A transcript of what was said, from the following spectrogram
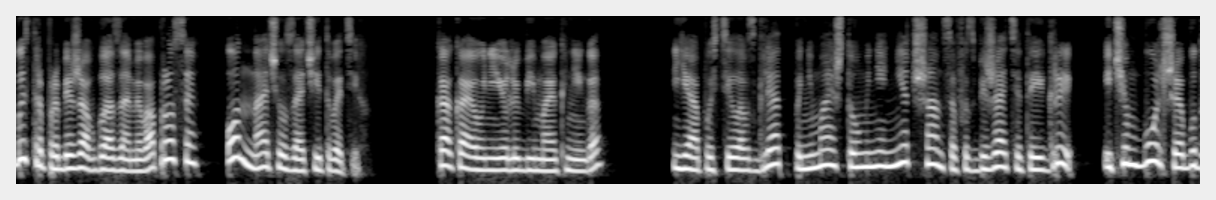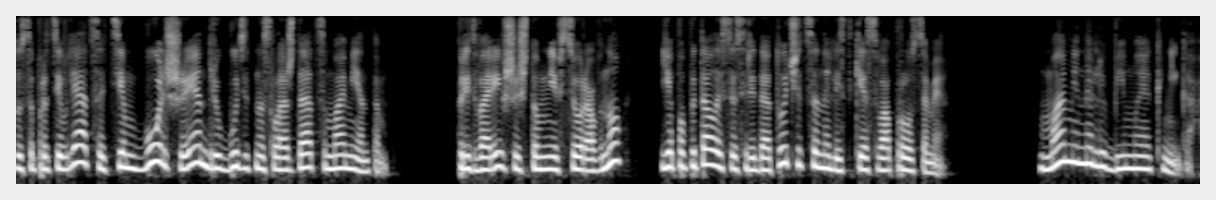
Быстро пробежав глазами вопросы, он начал зачитывать их. «Какая у нее любимая книга?» Я опустила взгляд, понимая, что у меня нет шансов избежать этой игры, и чем больше я буду сопротивляться, тем больше Эндрю будет наслаждаться моментом. Притворившись, что мне все равно, я попыталась сосредоточиться на листке с вопросами. Мамина любимая книга.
